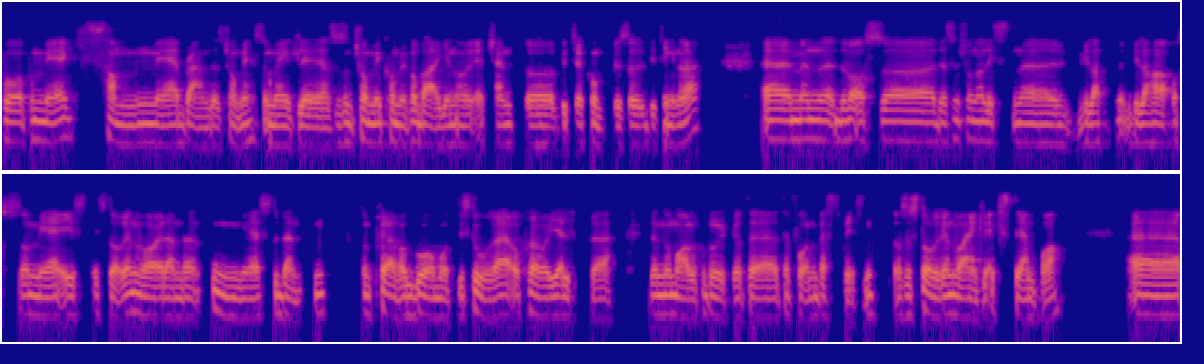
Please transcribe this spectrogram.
på, på, meg sammen med brandet Chommy. Som egentlig, altså sånn Chommy kommer fra Bergen og er kjent og betyr kompis og de tingene der. Uh, men det var også det som journalistene ville, ville ha også med i historien, var jo den, den unge studenten som prøver å gå mot de store og prøver å hjelpe den normale forbruker til, til, å få den beste prisen. Altså Storyen var egentlig ekstremt bra. Eh,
